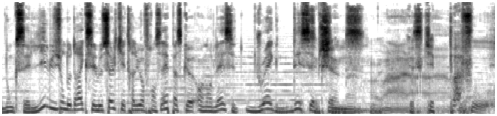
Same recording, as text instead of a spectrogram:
donc c'est l'illusion de Drake, c'est le seul qui est traduit en français parce qu'en anglais c'est Drake Deception. Ouais. Voilà. Ce qui est pas faux.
